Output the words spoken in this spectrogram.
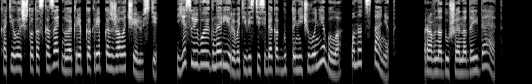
Хотелось что-то сказать, но я крепко-крепко сжала челюсти. Если его игнорировать и вести себя, как будто ничего не было, он отстанет. Равнодушие надоедает.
